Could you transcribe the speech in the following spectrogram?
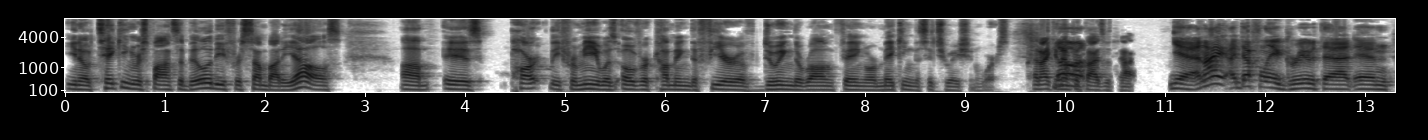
you know taking responsibility for somebody else um, is partly for me was overcoming the fear of doing the wrong thing or making the situation worse and i can No, empathize with that Yeah, and I, I definitely agree with that. And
